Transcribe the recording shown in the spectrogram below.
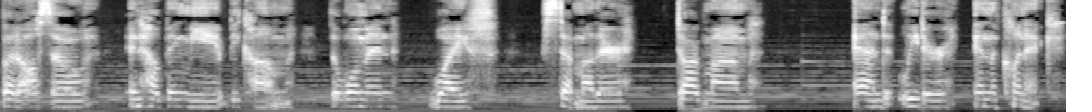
but also in helping me become the woman, wife, stepmother, dog mom, and leader in the clinic.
